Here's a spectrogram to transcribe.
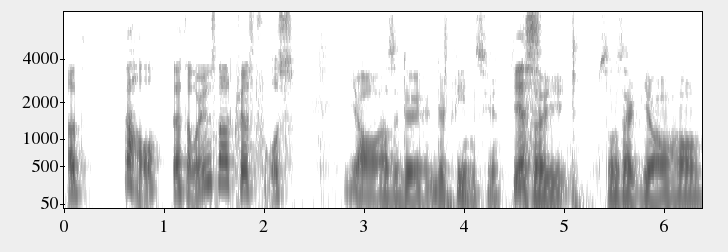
Att, jaha, detta var ju en snarkfest för oss. Ja, alltså det, det finns ju. Yes. Alltså, som sagt, jag har...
